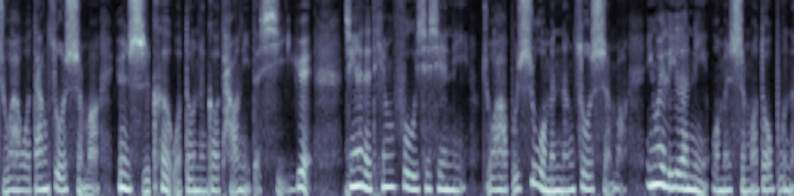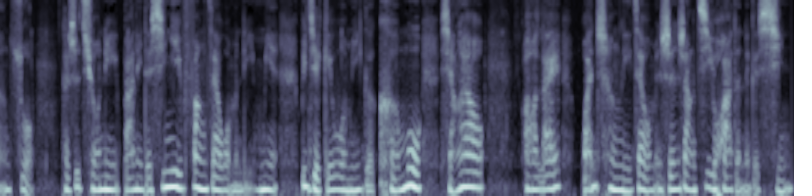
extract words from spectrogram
主啊，我当做什么？愿时刻我都能够讨你的喜悦，亲爱的天父，谢谢你，主啊，不是我们能做什么，因为离了你，我们什么都不能做。可是求你把你的心意放在我们里面，并且给我们一个渴慕，想要。啊，来完成你在我们身上计划的那个心，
